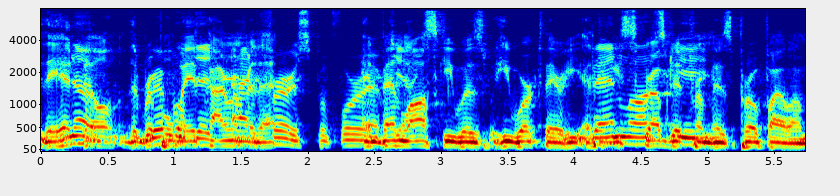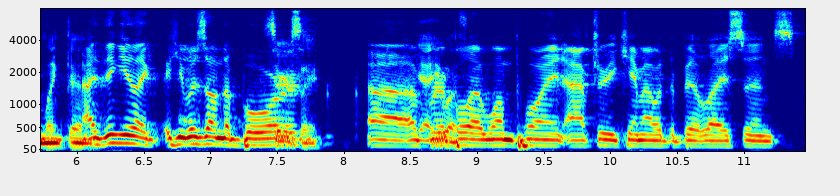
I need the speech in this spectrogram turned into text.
they had No, Bill the Ripple, Ripple Wave. did- I remember that first before And Ben FTX. Lawsky was he worked there. He, I Ben think he scrubbed Lawsky- it from his profile on LinkedIn. I think he like he was on the board uh, of Yeah, Ripple at one point after he came out with the Bit license.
